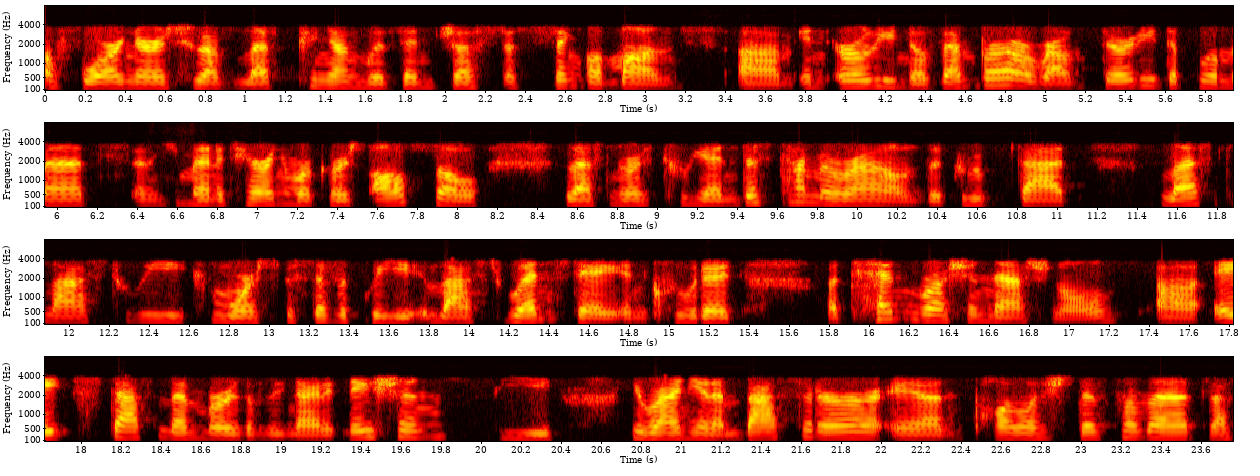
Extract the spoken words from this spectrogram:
of foreigners who have left Pyongyang within just a single month. Um, in early November, around 30 diplomats and humanitarian workers also left North Korea. And this time around, the group that left last week, more specifically last Wednesday, included uh, 10 Russian nationals, uh, eight staff members of the United Nations, the Iranian ambassador, and Polish diplomats, as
